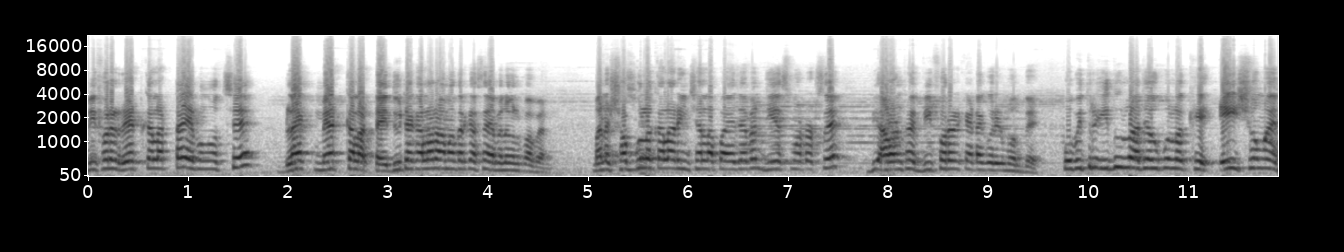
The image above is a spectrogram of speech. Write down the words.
বি ফোর এর রেড কালারটা এবং হচ্ছে ব্ল্যাক ম্যাট কালারটা এই দুইটা কালার আমাদের কাছে অ্যাভেলেবল পাবেন। মানে সবগুলো কালার ইনশাল্লাহ পেয়ে যাবেন জিএস মোটরসে আর ওয়ান ফাইভ বি ক্যাটাগরির মধ্যে। পবিত্র ঈদুল আজহা উপলক্ষে এই সময়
